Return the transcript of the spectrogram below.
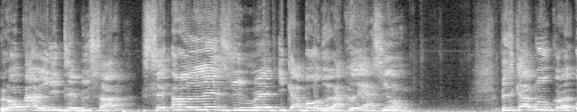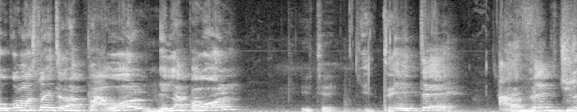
Lòk al li debu sa, se an rezume i kabor de la kreasyon. Piska douk, ou komansman ete la parol, mm -hmm. et la parol ete avèk Diyo,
